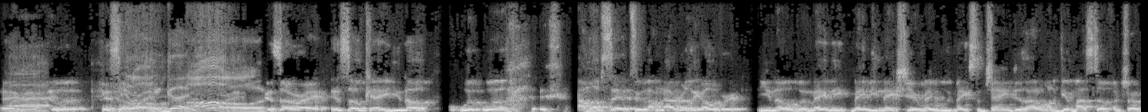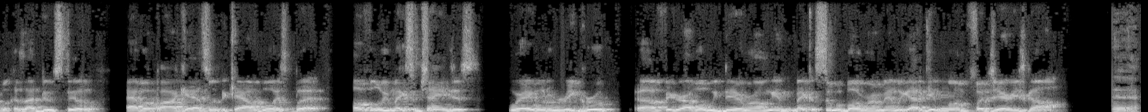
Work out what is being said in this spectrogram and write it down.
Hey, man, look, it's all They're right. looking good. Oh, It's all right. It's okay. You know, we'll, we'll, I'm upset too. I'm not really over it. You know, but maybe maybe next year, maybe we make some changes. I don't want to get myself in trouble because I do still have a podcast with the Cowboys. But hopefully, we make some changes. We're able to regroup, uh, figure out what we did wrong, and make a Super Bowl run. Man, we got to get one before Jerry's gone. Yeah.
